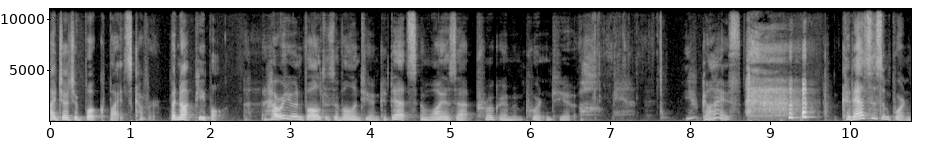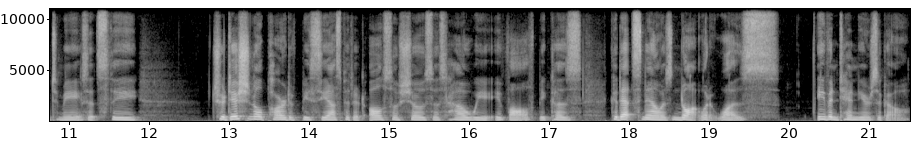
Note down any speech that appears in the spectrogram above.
I judge a book by its cover, but not people. How are you involved as a volunteer in cadets, and why is that program important to you? Oh, man, you guys. cadets is important to me. It's the traditional part of BCS, but it also shows us how we evolve because cadets now is not what it was even 10 years ago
